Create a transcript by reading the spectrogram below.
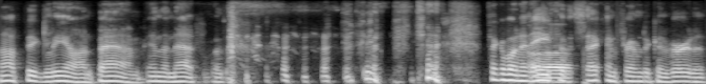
not Big Leon. Bam in the net. Took about an eighth uh, of a second for him to convert it.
